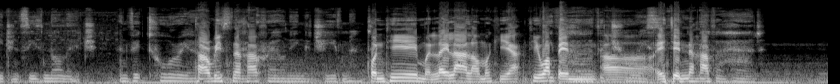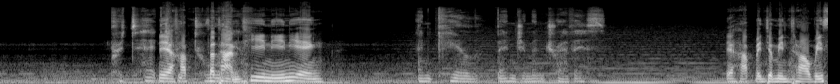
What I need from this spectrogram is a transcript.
agency's knowledge, and Victoria Travis was their นะครับ crowning achievement. คนที่เหมือนไล่ล่าเราเมื่อกี้อะที่ว่า Give เป็น her the เอ่อ choice เอเจนต์ we นะครับ never had. Protect เนี่ยครับ สถาน Victoria ที่นี้นี่เอง and kill Benjamin Travis. เนี่ยครับเบนจามินทราวิส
